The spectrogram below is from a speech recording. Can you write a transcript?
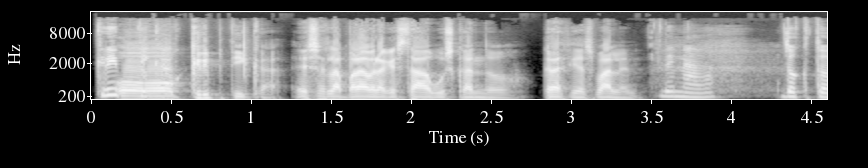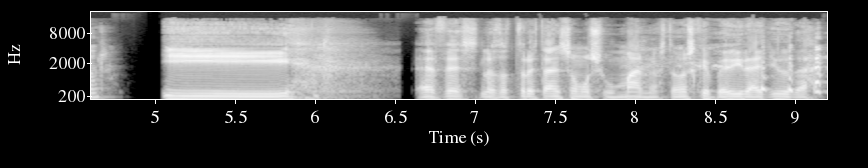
Críptica. o críptica. Esa es la palabra que estaba buscando. Gracias, Valen. De nada. Doctor. Y a veces los doctores también somos humanos, tenemos que pedir ayuda.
